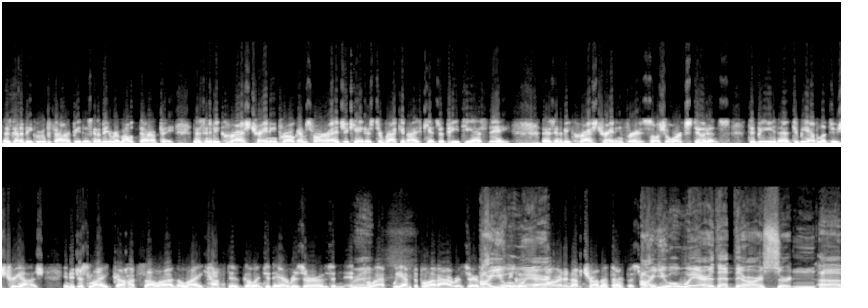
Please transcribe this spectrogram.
There's going to be group therapy. There's going to be remote therapy. There's going to be crash training programs for our educators to recognize kids with PTSD. There's going to be crash training for social work students to be the to be able to do triage. You know, just like uh, Hatzalah and the like have to go into their reserves and, and Right. pull out. We have to pull out our reserves. Are you aware- There aren't enough trauma therapists. Are you aware that there are certain uh,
